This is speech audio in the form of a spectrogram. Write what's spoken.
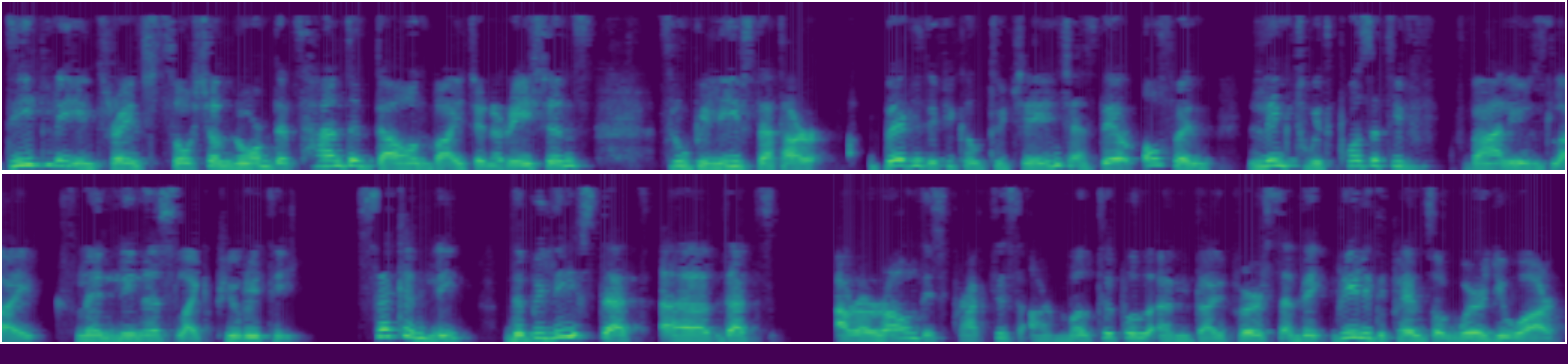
deeply entrenched social norm that's handed down by generations through beliefs that are very difficult to change, as they are often linked with positive values like cleanliness, like purity. Secondly, the beliefs that uh, that are around this practice are multiple and diverse, and it really depends on where you are.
